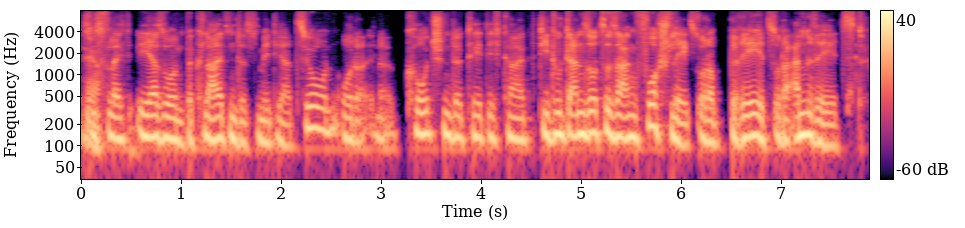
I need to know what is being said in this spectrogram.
ist ja. es vielleicht eher so ein begleitendes Mediation oder eine coachende Tätigkeit, die du dann sozusagen vorschlägst oder berätst oder anrätst.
